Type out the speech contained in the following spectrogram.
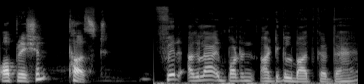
ऑपरेशन थर्स्ट। फिर अगला इंपॉर्टेंट आर्टिकल बात करता है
